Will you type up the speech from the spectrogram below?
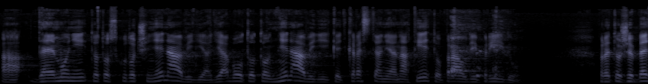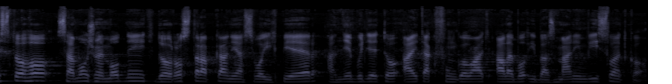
A démoni toto skutočne nenávidia. Diabol toto nenávidí, keď kresťania na tieto pravdy prídu. Pretože bez toho sa môžeme modniť do roztrapkania svojich pier a nebude to aj tak fungovať, alebo iba s malým výsledkom.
